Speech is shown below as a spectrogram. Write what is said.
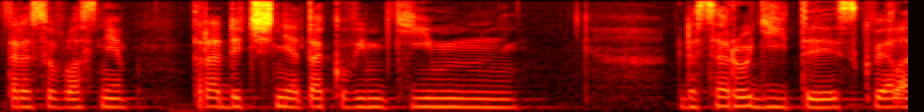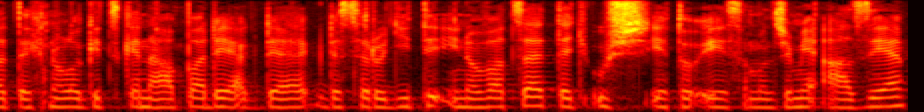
které jsou vlastně tradičně takovým tím kde se rodí ty skvělé technologické nápady a kde, kde se rodí ty inovace. Teď už je to i samozřejmě Ázie,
